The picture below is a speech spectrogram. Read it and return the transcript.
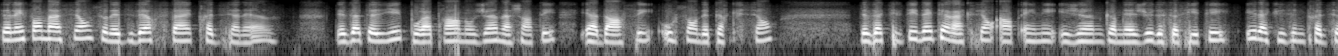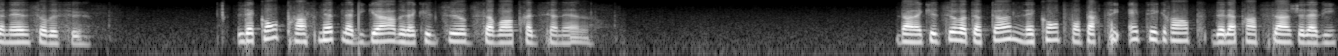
De l'information sur les diverses fêtes traditionnelles des ateliers pour apprendre aux jeunes à chanter et à danser au son des percussions, des activités d'interaction entre aînés et jeunes comme les jeux de société et la cuisine traditionnelle sur le feu. Les contes transmettent la vigueur de la culture du savoir traditionnel. Dans la culture autochtone, les contes font partie intégrante de l'apprentissage de la vie,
